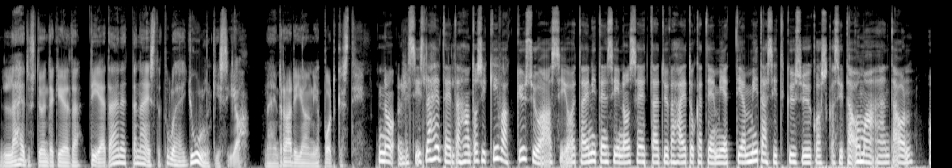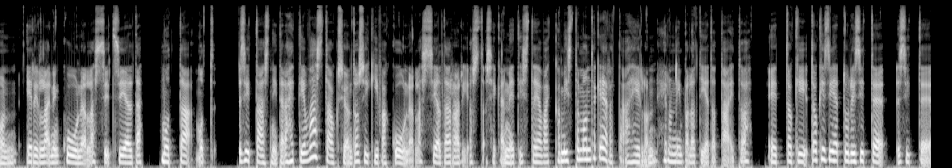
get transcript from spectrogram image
lähetystyöntekijöiltä tietäen, että näistä tulee julkisia näin radion ja podcastiin? No siis läheteiltähän on tosi kiva kysyä asioita. Eniten siinä on se, että täytyy vähän etukäteen miettiä, mitä sitten kysyy, koska sitä omaa ääntä on, on erilainen kuunnella sit sieltä. Mutta, mutta sitten taas niitä lähettien vastauksia on tosi kiva kuunnella sieltä radiosta sekä netistä ja vaikka mistä monta kertaa. Heillä on, heillä on niin paljon tietotaitoa. Et toki, toki siihen tuli sitten, sitten,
